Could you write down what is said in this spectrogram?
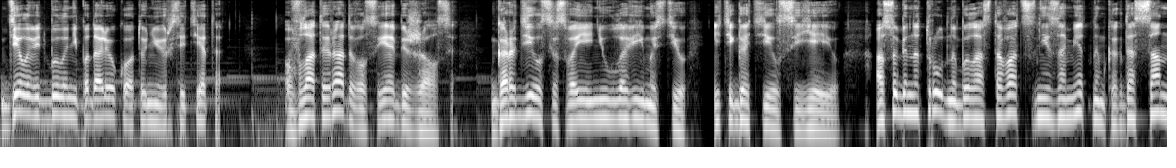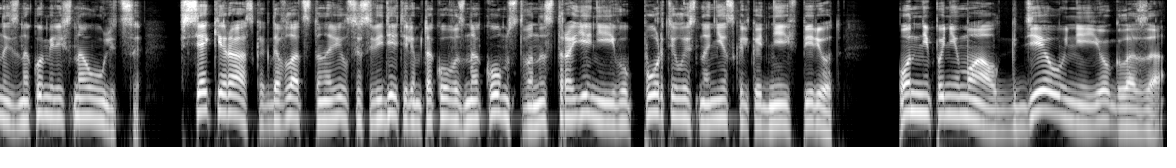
Дело ведь было неподалеку от университета. Влад и радовался, и обижался. Гордился своей неуловимостью и тяготился ею. Особенно трудно было оставаться незаметным, когда с Анной знакомились на улице. Всякий раз, когда Влад становился свидетелем такого знакомства, настроение его портилось на несколько дней вперед – он не понимал, где у нее глаза.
